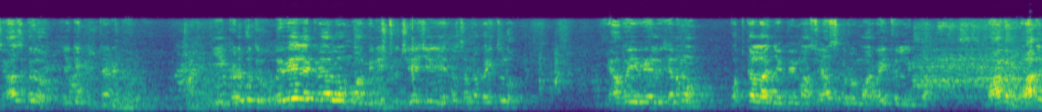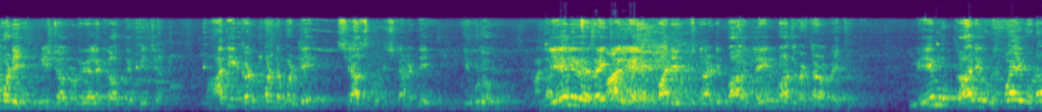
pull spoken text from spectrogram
ಶಾಸಕರು ಜೆ ಕೆ ಕೃಷ್ಣಾರೆಡ್ಡಿ ఈ కడుపుతు రెండు వేల ఎకరాలు మా మినిస్టర్ చేసి ఏదో సన్న రైతులు. యాభై వేలు జనము బతకాలని చెప్పి మా శాసకులు మా రైతులను ఇంకా బాగా బాధపడి మినిస్టర్ రెండు వేల ఎకరాలు తెప్పించారు. అది కడుపు పంట పట్టి శాసకుడు కృష్ణారెడ్డి ఇప్పుడు లేని రైతులు లేని మాది కృష్ణారెడ్డి బాగా లేని బాధలు పెడతాడు రైతులు. మేము ఖాళీ రూపాయి కూడా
